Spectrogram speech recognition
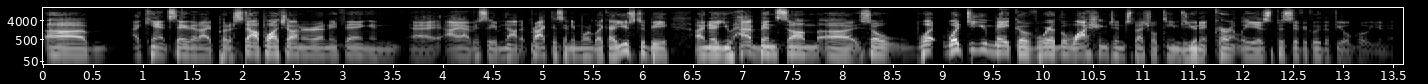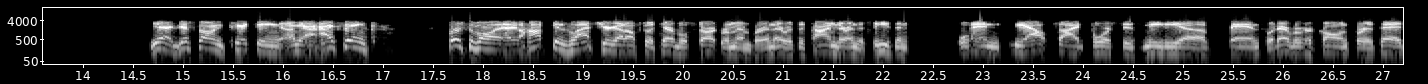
Um, I can't say that I put a stopwatch on it or anything, and I, I, obviously am not at practice anymore like I used to be. I know you have been some. Uh, so, what what do you make of where the Washington Special Teams unit currently is, specifically the field goal unit? Yeah, just on kicking. I mean, I think First of all, uh, Hopkins last year got off to a terrible start, remember, and there was a time during the season when the outside forces, media, fans, whatever, were calling for his head.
